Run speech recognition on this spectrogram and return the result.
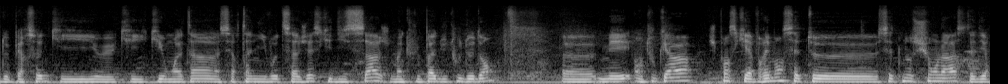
de personnes qui, euh, qui, qui, ont atteint un certain niveau de sagesse qui disent ça, je ne m'inclus pas du tout dedans. Euh, mais en tout cas, je pense qu'il y a vraiment cette, cette notion-là, c'est-à-dire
